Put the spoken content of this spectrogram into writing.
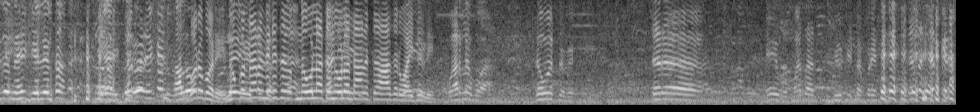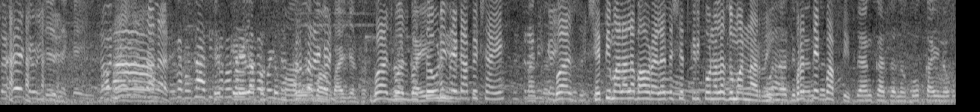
जर नाही गेले ना बरोबर आहे का नाही? आलो बरोबर आहे. नोकरदारांचं कसं नऊला तर नऊला दहाला तर हजर व्हायचं ते. वारलं बुवा जवळचं व्यक्ती. तर अं, हे माझा ड्युटीचा प्रेस शेतकरीचा आहे का विषय? जो नाही जाणार. शेतकऱ्याला फक्त माल पाहिजे बस बस बस. तेवढीच एक अपेक्षा आहे. बस शेतीमालाला भाव राहिला तर शेतकरी कोणाला जुमानणार नाही. प्रत्येक बाबतीत. बँकाचं नको काही नको.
